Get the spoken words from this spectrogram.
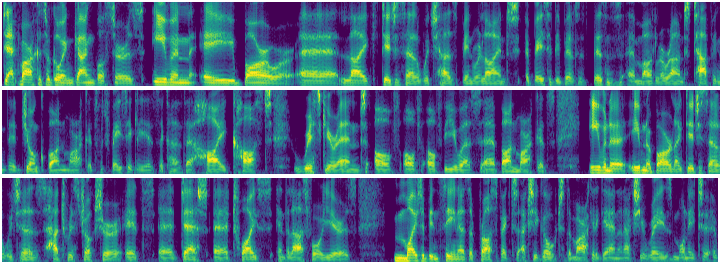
debt markets were going gangbusters, even a borrower uh, like Digicel, which has been reliant, uh, basically built its business uh, model around tapping the junk bond markets, which basically is the kind of the high cost, riskier end of of, of the U.S. Uh, bond markets. Even a even a borrower like Digicel, which has had to restructure its uh, debt twice in the last four years might have been seen as a prospect to actually go to the market again and actually raise money to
